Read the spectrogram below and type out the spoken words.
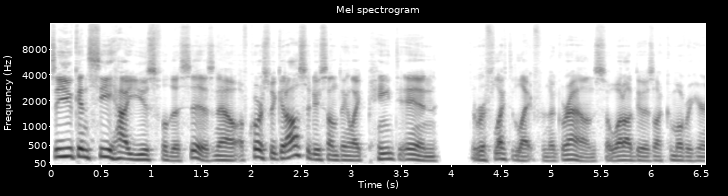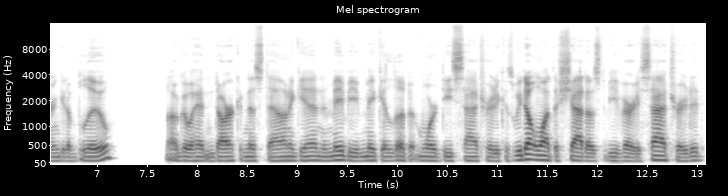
So you can see how useful this is. Now, of course, we could also do something like paint in the reflected light from the ground. So what I'll do is I'll come over here and get a blue. I'll go ahead and darken this down again and maybe make it a little bit more desaturated because we don't want the shadows to be very saturated.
